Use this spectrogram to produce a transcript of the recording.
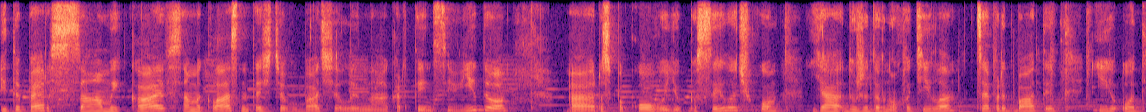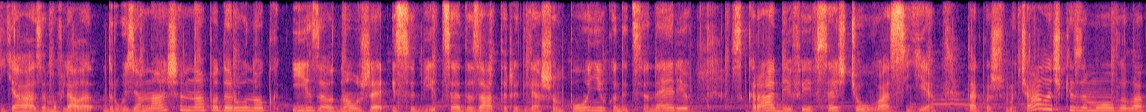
І тепер самий кайф, саме класне, те, що ви бачили на картинці відео. А, Розпаковую посилочку. Я дуже давно хотіла це придбати. І от я замовляла друзям нашим на подарунок, і заодно вже і собі. Це дозатори для шампунів, кондиціонерів, скрабів і все, що у вас є. Також мочалочки замовила.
